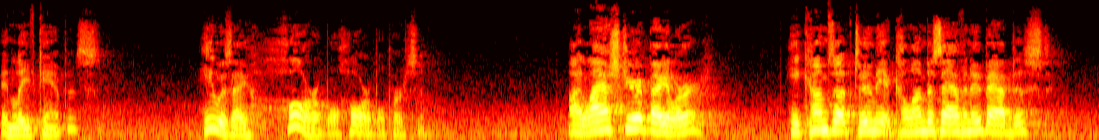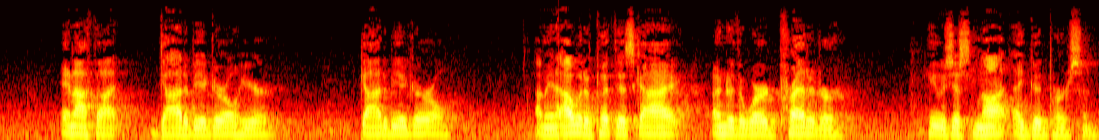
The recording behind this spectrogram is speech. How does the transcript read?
and leave campus. He was a horrible, horrible person. My last year at Baylor, he comes up to me at Columbus Avenue Baptist, and I thought, got to be a girl here. Got to be a girl. I mean, I would have put this guy under the word predator. He was just not a good person.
